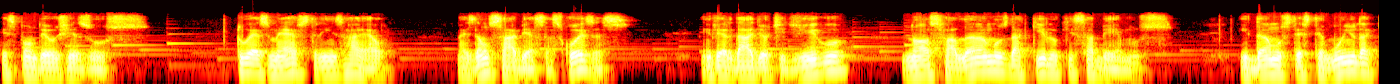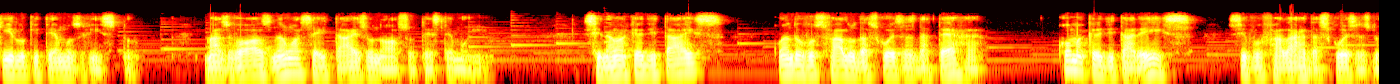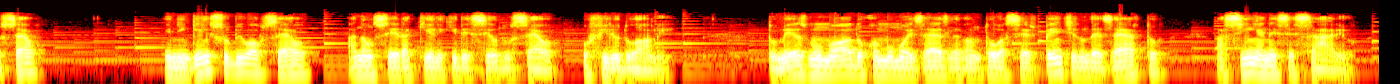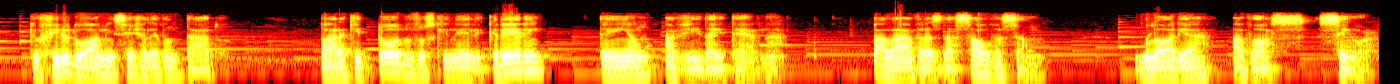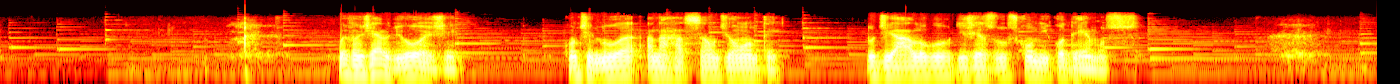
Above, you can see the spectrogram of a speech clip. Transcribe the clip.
Respondeu Jesus: Tu és mestre em Israel, mas não sabe estas coisas? Em verdade eu te digo, nós falamos daquilo que sabemos e damos testemunho daquilo que temos visto, mas vós não aceitais o nosso testemunho. Se não acreditais, quando vos falo das coisas da terra, como acreditareis se vos falar das coisas do céu? E ninguém subiu ao céu a não ser aquele que desceu do céu, o Filho do Homem. Do mesmo modo como Moisés levantou a serpente no deserto, assim é necessário que o Filho do Homem seja levantado, para que todos os que nele crerem tenham a vida eterna. Palavras da salvação. Glória a vós, Senhor. O Evangelho de hoje continua a narração de ontem do diálogo de Jesus com Nicodemos.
